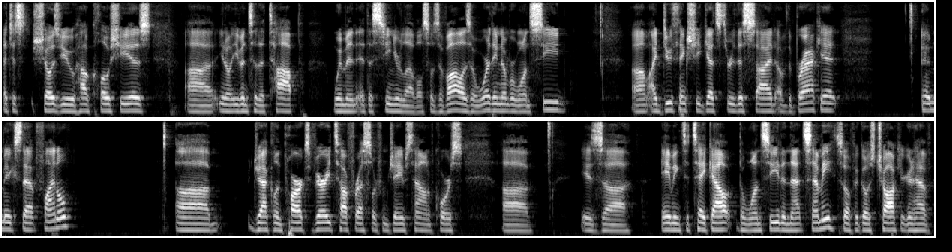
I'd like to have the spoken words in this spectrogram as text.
that just shows you how close she is, uh, you know, even to the top women at the senior level. So Zavala is a worthy number one seed. Um, I do think she gets through this side of the bracket and makes that final. Uh, Jacqueline Parks, very tough wrestler from Jamestown, of course, uh, is uh, aiming to take out the one seed in that semi. So if it goes chalk, you're going to have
